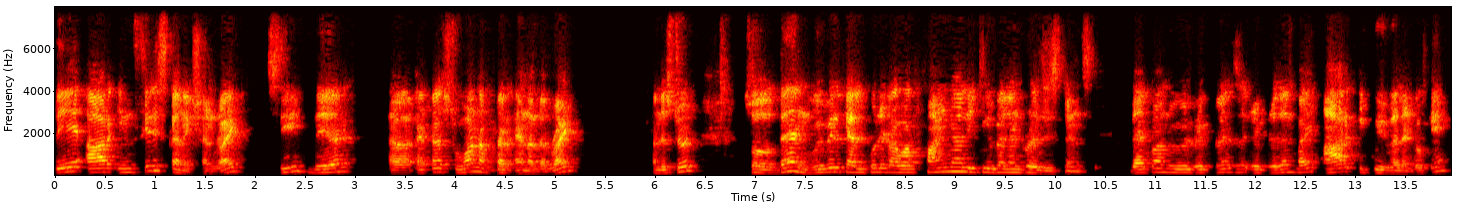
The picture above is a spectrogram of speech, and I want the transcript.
they are in series connection right? See they are uh, attached one after another right? Understood? So then we will calculate our final equivalent resistance. That one we will represent, represent by R equivalent okay?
